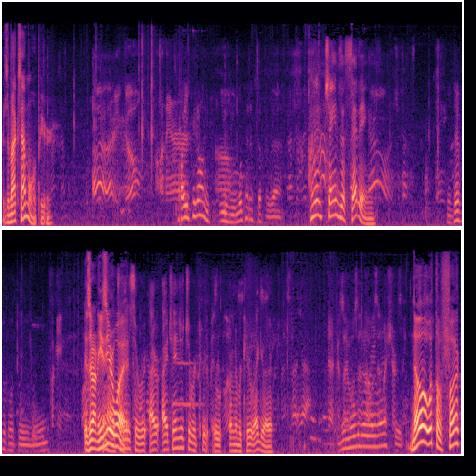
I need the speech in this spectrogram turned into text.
There's a max ammo up here. Oh, there you go. On air. Why you put it on easy? What kind of stuff is that? I didn't change the setting. The difficulty, dude. Is it on easy or I what? changed it to re- I, I changed it to recruit uh, on the recruit regular. Yeah, because I Remove was in, the I was in my shirt No, what the fuck?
